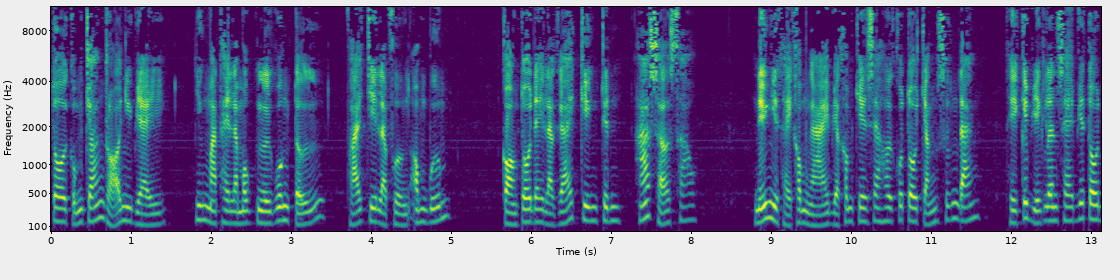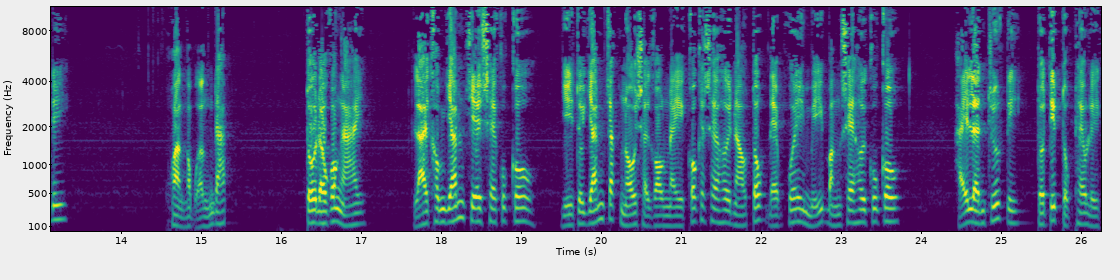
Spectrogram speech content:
tôi cũng choáng rõ như vậy, nhưng mà thầy là một người quân tử, phải chi là phường ông bướm. Còn tôi đây là gái kiên trinh, há sợ sao? Nếu như thầy không ngại và không chê xe hơi của tôi chẳng xứng đáng, thì cứ việc lên xe với tôi đi. Hoàng ngọc ẩn đáp, tôi đâu có ngại, lại không dám chê xe của cô, vì tôi dám chắc nội sài gòn này có cái xe hơi nào tốt đẹp quê mỹ bằng xe hơi của cô. Hãy lên trước đi, tôi tiếp tục theo liền.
